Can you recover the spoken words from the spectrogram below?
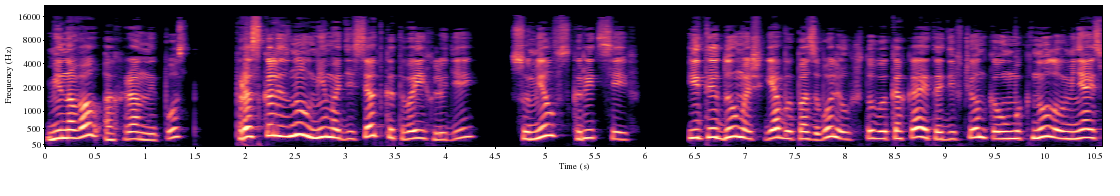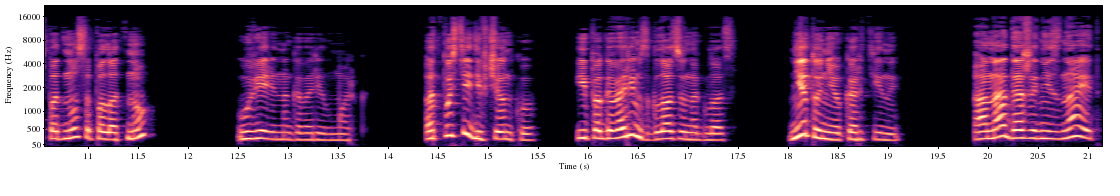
Миновал охранный пост, Проскользнул мимо десятка твоих людей, сумел вскрыть сейф. И ты думаешь, я бы позволил, чтобы какая-то девчонка умыкнула у меня из-под носа полотно? Уверенно говорил Марк. Отпусти девчонку и поговорим с глазу на глаз. Нет у нее картины. Она даже не знает,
